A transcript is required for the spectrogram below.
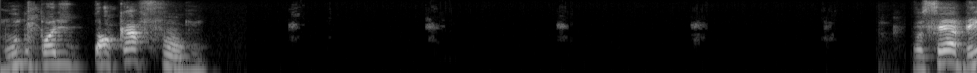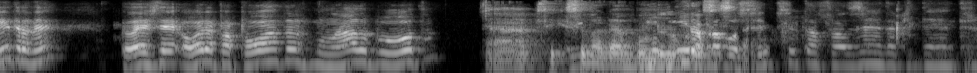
O mundo pode tocar fogo. Você adentra, né? Lester olha para a porta, de um lado para o outro. Ah, pensei que esse vagabundo não fosse. para você o que você está fazendo aqui dentro.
